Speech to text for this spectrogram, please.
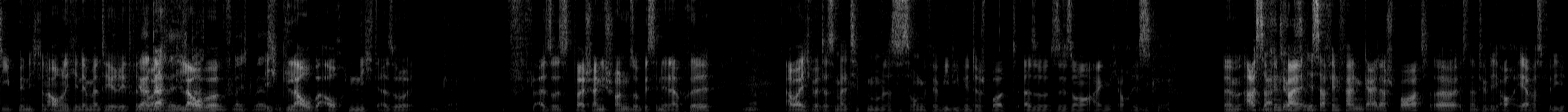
deep bin ich dann auch nicht in der Materie drin. Ja, dachte ich ich. glaube, dachte nur, ich glaube auch nicht. Also, Okay. also ist wahrscheinlich schon so bis in den April. Ja. Aber ich würde das mal tippen. Das ist ungefähr wie die Wintersport, also Saison eigentlich auch ist. Okay. Ähm, aber ist auf, jeden Fall, Sinn. ist auf jeden Fall ein geiler Sport. Äh, ist natürlich auch eher was für die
